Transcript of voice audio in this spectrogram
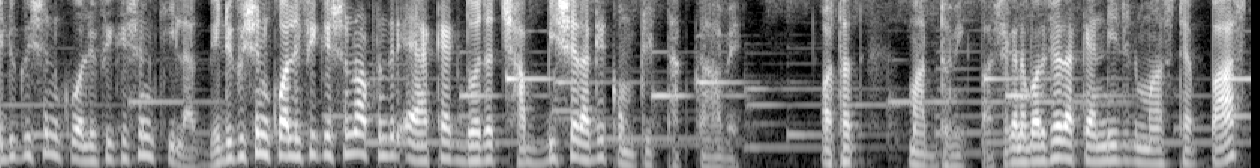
এডুকেশন কোয়ালিফিকেশন কী লাগবে। এডুকেশন কোয়ালিফিকেশনও আপনাদের এক এক দু হাজার ছাব্বিশের আগে কমপ্লিট থাকতে হবে। অর্থাৎ মাধ্যমিক পাস। এখানে বলেছে the candidate must have passed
